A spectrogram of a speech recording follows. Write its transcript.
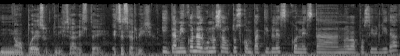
no puedes utilizar este, este servicio. Y también con algunos autos compatibles con esta nueva posibilidad.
